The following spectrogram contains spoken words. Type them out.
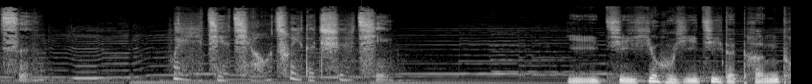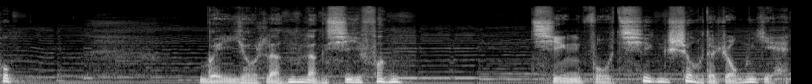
词，慰藉憔悴的痴情。一季又一季的疼痛，唯有冷冷西风，轻抚清瘦的容颜。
